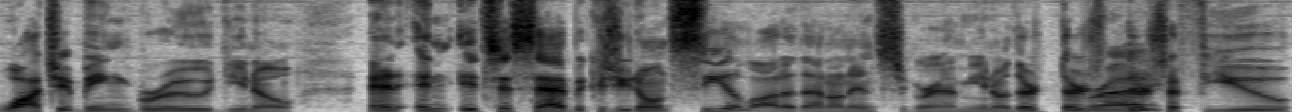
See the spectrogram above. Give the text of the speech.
watch it being brewed you know and and it's just sad because you don't see a lot of that on instagram you know there, there's Right. there's a few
